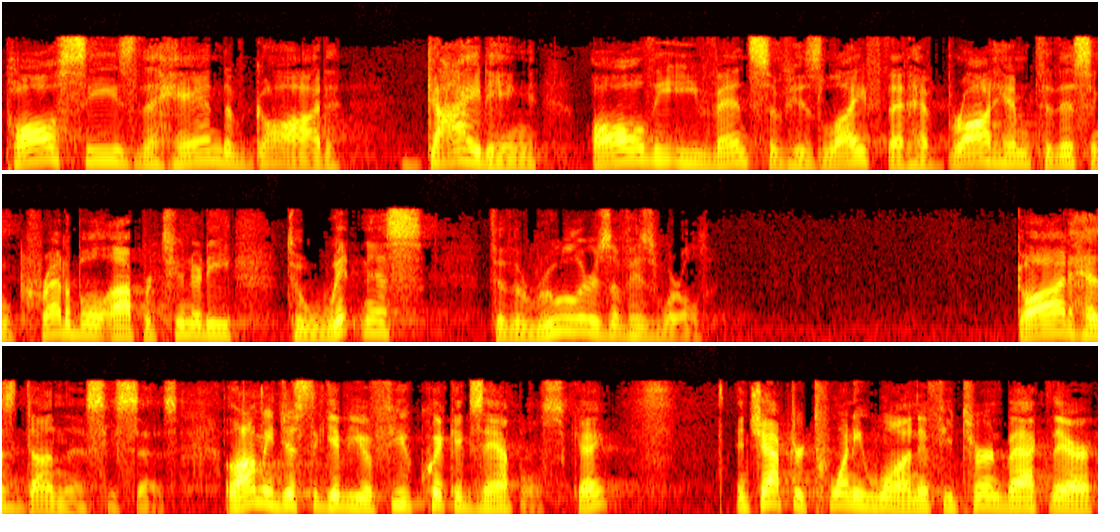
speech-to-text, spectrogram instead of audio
Paul sees the hand of God guiding all the events of his life that have brought him to this incredible opportunity to witness to the rulers of his world. God has done this, he says. Allow me just to give you a few quick examples, okay? In chapter 21, if you turn back there,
